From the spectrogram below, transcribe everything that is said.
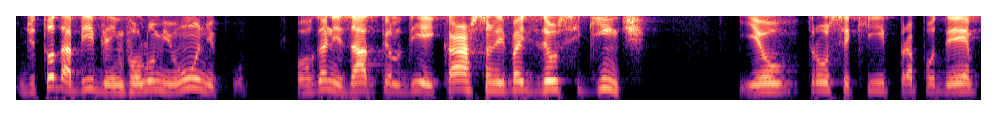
de toda a Bíblia em volume único, organizado pelo D.A. Carson, ele vai dizer o seguinte, e eu trouxe aqui para poder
